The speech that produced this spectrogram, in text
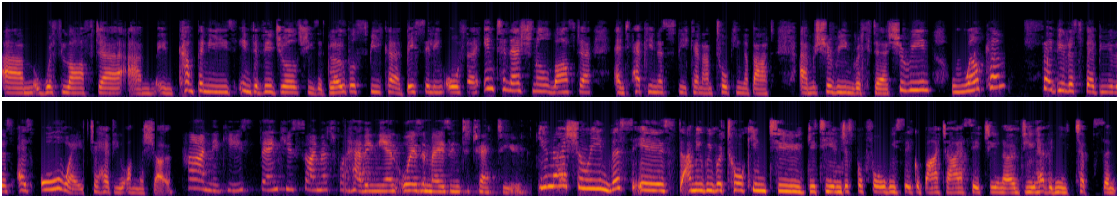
um, with laughter um, in companies, individuals. She's a global speaker, a best-selling author, international laughter and happiness speaker, and I'm talking about um, Shireen Richter. Shireen, welcome fabulous, fabulous as always to have you on the show. Hi, Nikki. Thank you so much for having me and always amazing to chat to you. You know, Shireen, this is, I mean, we were talking to Gitty and just before we said goodbye to her, I said, you know, do you have any tips and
